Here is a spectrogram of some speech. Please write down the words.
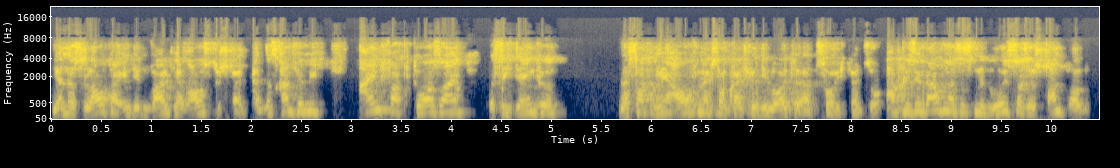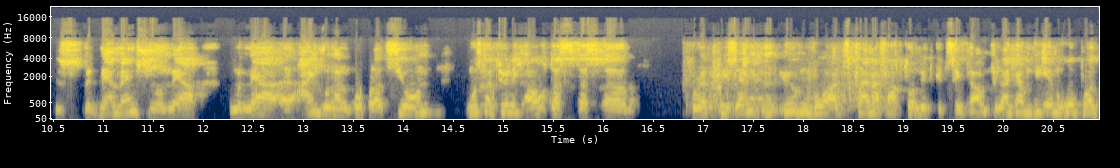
die haben das lauter in den Wald herausgeschreit. Das kann für mich ein Faktor sein, dass ich denke, das hat mehr Aufmerksamkeit für die Leute erzeugt halt so. Abgesehen davon, dass es eine größere Standort ist mit mehr Menschen und mehr, mit mehr äh, Einwohnern und Population, muss natürlich auch das, das äh, Representen irgendwo als kleiner Faktor mitgezählt haben. Vielleicht haben wir im Ruhrpott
